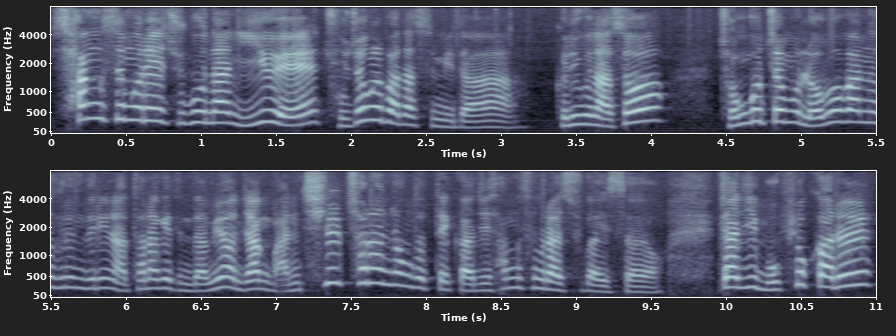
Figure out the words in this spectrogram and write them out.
상승을 해주고 난 이후에 조정을 받았습니다. 그리고 나서 정고점을 넘어가는 흐름들이 나타나게 된다면 약 17,000원 정도 때까지 상승을 할 수가 있어요. 일단 이 목표가를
